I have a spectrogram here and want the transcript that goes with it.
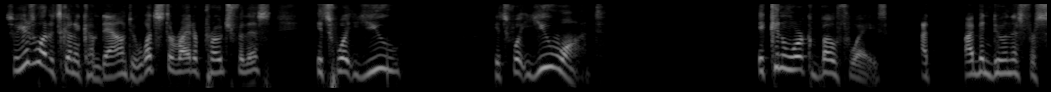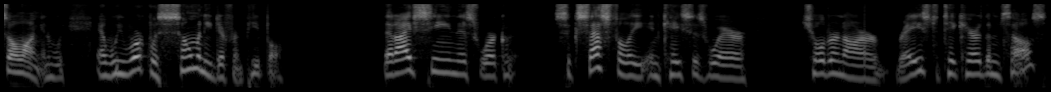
So here's what it's going to come down to. What's the right approach for this? It's what you it's what you want. It can work both ways. I, I've been doing this for so long and we and we work with so many different people that I've seen this work successfully in cases where children are raised to take care of themselves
